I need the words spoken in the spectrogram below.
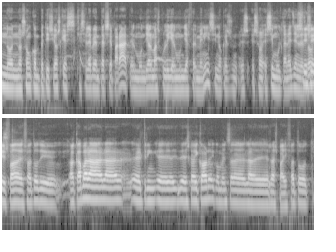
no, no són competicions que es, que celebren per separat, el Mundial masculí i el Mundial femení, sinó que és, és, és, és simultaneig en les Sí, dos. sí, es fa, es fa tot i... Acaba la, la, el trin, eh, de i corda i comença la, la de raspall, fa tot,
